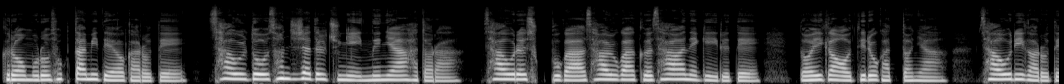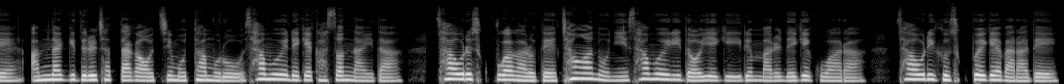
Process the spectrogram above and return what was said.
그러므로 속담이 되어 가로되 사울도 선지자들 중에 있느냐 하더라. 사울의 숙부가 사울과 그 사환에게 이르되 너희가 어디로 갔더냐? 사울이 가로되 암나기들을 찾다가 얻지 못함으로 사무엘에게 갔었나이다. 사울의 숙부가 가로되 청하노니 사무엘이 너희에게 이른 말을 내게 고하라. 사울이 그 숙부에게 말하되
